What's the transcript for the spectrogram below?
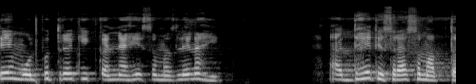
ते मूलपुत्र की कन्या हे समजले नाही. अध्याय तिसरा समाप्त.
